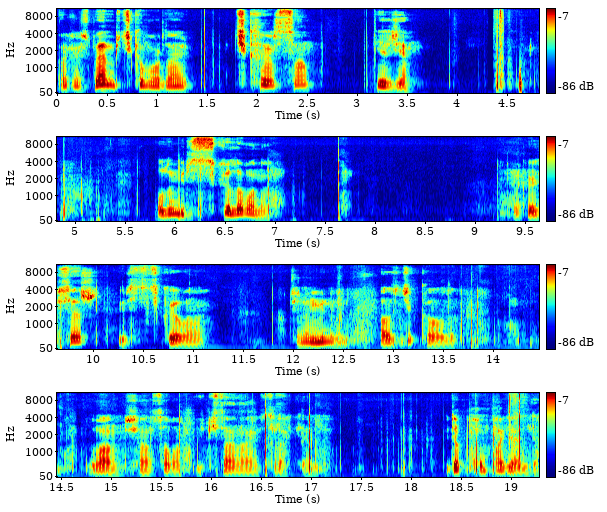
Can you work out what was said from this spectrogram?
Arkadaşlar ben bir çıkıp oradan çıkarsam geleceğim. Oğlum birisi sıkıyor la bana. Arkadaşlar birisi sıkıyor bana. Canım benim azıcık kaldı. Ulan şansa bak iki tane aynı silah geldi. Bir de pompa geldi.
